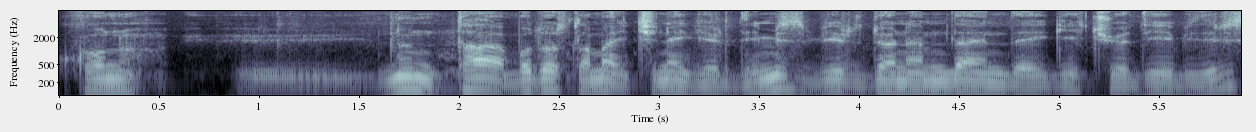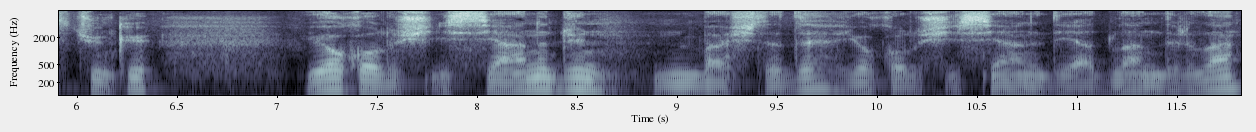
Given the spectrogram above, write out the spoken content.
konunun ta bodoslama içine girdiğimiz bir dönemden de geçiyor diyebiliriz. Çünkü yok oluş isyanı dün başladı. Yok oluş isyanı diye adlandırılan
